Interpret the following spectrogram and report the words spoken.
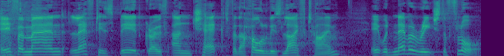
If a man left his beard growth unchecked for the whole of his lifetime, it would never reach the floor.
